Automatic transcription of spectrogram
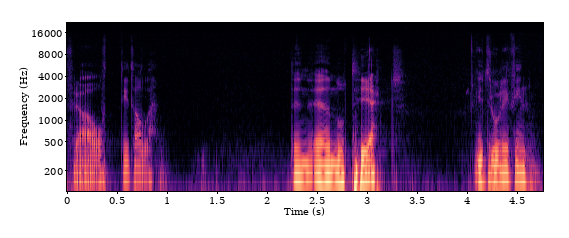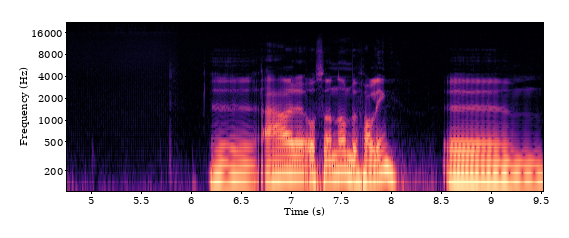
fra 80-tallet. Den er notert. Utrolig fin. Eh, jeg har også en anbefaling. Uh,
